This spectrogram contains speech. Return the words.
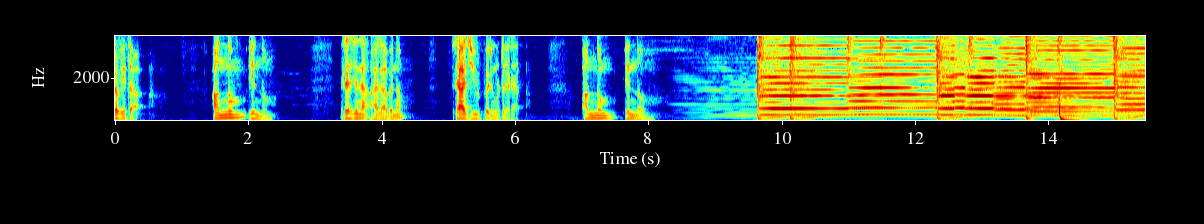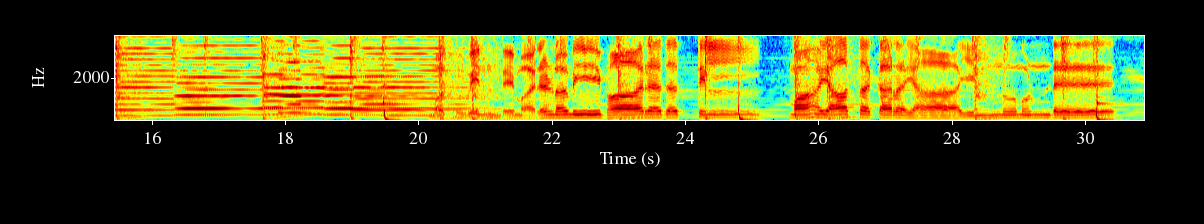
കവിത. അന്നും ഇന്നും. രചന ആലാപനം രാജീവ് പെരുങ്ങോട്ടുകര. അന്നും ഇന്നും. മധുവിന്റെ മരണമേ ഭാരതത്തിൽ മായാത്ത കറയായിന്നുമുണ്ട്.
